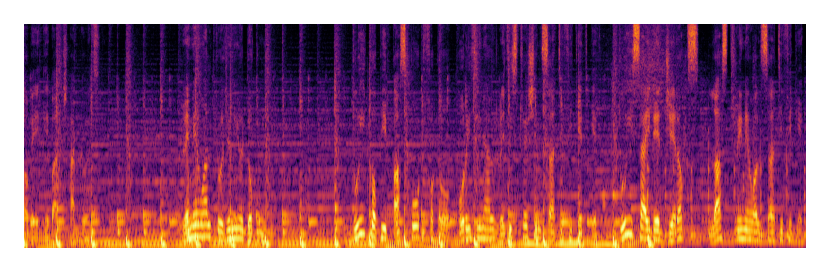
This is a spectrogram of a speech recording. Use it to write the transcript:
তবে এবার ছাড় রয়েছে। রেনেওয়াল প্রয়োজনীয় ডকুমেন্ট দুই copy passport photo original registration certificate এবং দুই সাইডের xerox last renewal certificate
